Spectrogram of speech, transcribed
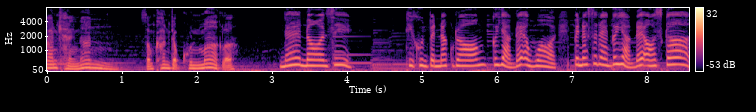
การแข่งนั่นสำคัญกับคุณมากเหรอ แน่นอนสิ ที่คุณเป็นนักร้องก็อยากได้อวอร์ด เป็นนักแสดงก็อยากได้ออสการ์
